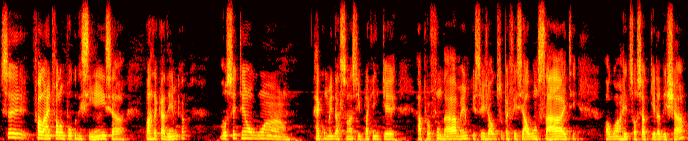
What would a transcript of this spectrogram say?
Você falar, a gente falou um pouco de ciência, parte acadêmica. Você tem alguma recomendação assim para quem quer aprofundar, mesmo que seja algo superficial, algum site, alguma rede social que queira deixar?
